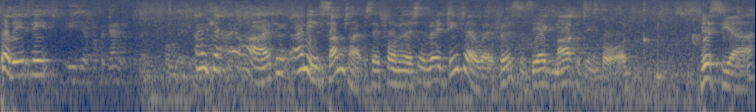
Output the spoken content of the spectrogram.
well, the, the, It's easier propaganda for them to formulate it. I think, I think, I mean, sometimes they formulate it in a very detailed way. For instance, the Egg Marketing Board this year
